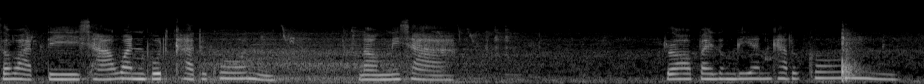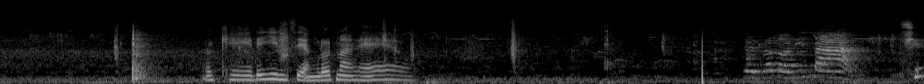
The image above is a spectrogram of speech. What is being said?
สวัสดีเช้าวันพุธค่ะทุกคน น้องนิชา รอไปโรงเรียนค่ะทุกคน โอเคได้ยินเสียงรถมาแล้ว เสร็จแล้วเหรอนิตาเชื่อ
